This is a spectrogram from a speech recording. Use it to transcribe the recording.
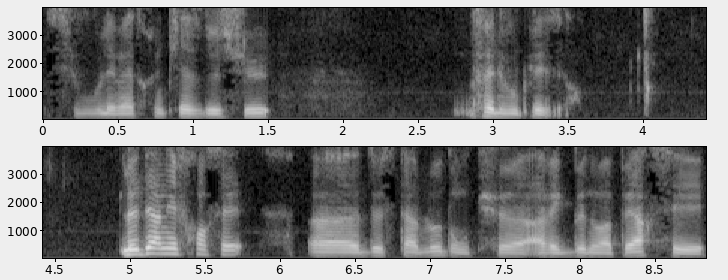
si vous voulez mettre une pièce dessus, faites-vous plaisir. Le dernier français de ce tableau, donc euh, avec Benoît Paire, c'est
